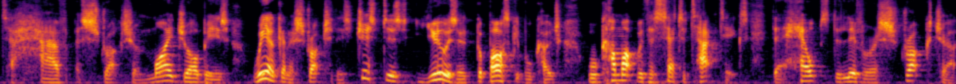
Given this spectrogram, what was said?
to have a structure. My job is we are going to structure this just as you, as a basketball coach, will come up with a set of tactics that helps deliver a structure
